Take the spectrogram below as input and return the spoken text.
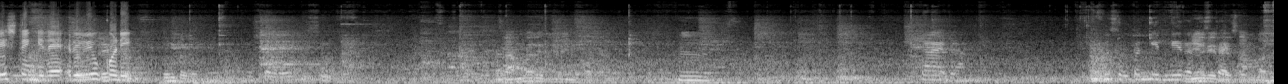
ಟೇಸ್ಟ್ ಹೆಂಗಿದೆ? ರಿವ್ಯೂ ಕೊಡಿ. ಸ್ವಲ್ಪ ನೀರು ನೀರು ಅನ್ನಿಸ್ತಾ ಸಾಂಬಾರ್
